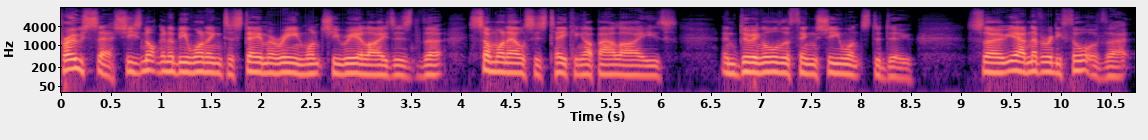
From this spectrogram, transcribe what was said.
process. She's not going to be wanting to stay Meereen once she realizes that someone else is taking up allies and doing all the things she wants to do. So, yeah, I never really thought of that.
